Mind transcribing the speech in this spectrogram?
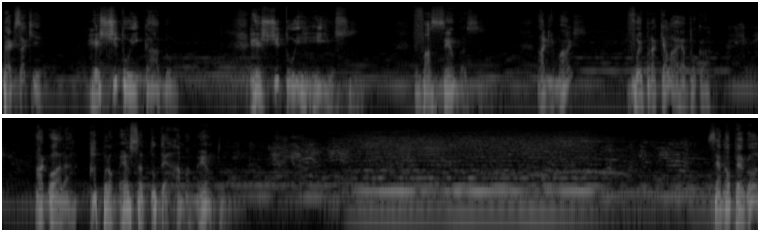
Pega isso aqui. Restituir gado. Restituir rios, fazendas, animais. Foi para aquela época. Agora, a promessa do derramamento Você não pegou?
